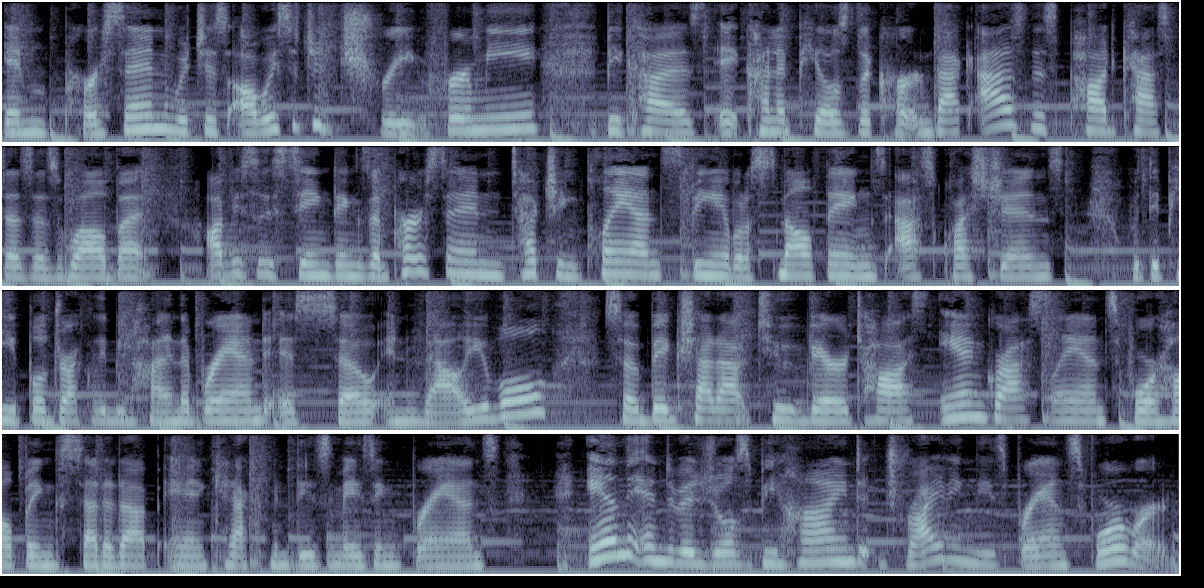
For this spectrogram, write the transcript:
in person, which is always such a treat for me because it kind of peels the curtain back, as this podcast does as well. But obviously, seeing things in person, touching plants, being able to smell things, ask questions with the people directly behind the brand is so invaluable. So, big shout out to Veritas and Grasslands for helping set it up and connect me to these amazing brands and the individuals behind driving these brands forward.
